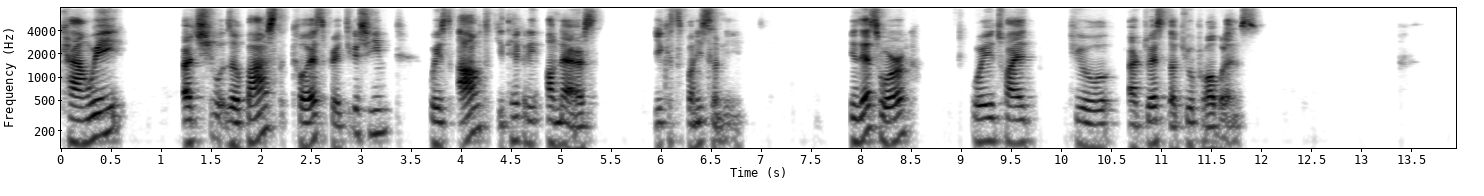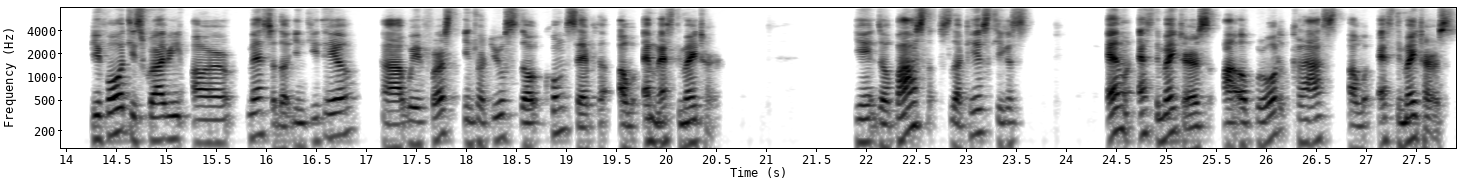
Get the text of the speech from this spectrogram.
can we achieve the best QoS prediction without detecting outliers explicitly? In this work, we try to address the two problems. Before describing our method in detail, uh, we first introduce the concept of M estimator. In the past statistics, M estimators are a broad class of estimators.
